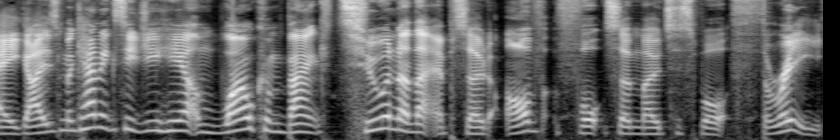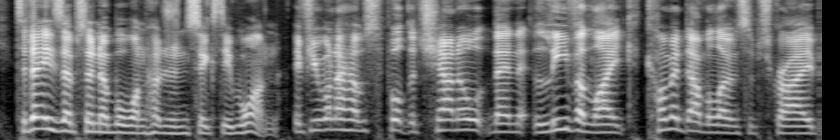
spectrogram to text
Hey guys, Mechanic CG here, and welcome back to another episode of Forza Motorsport 3. Today is episode number 161. If you want to help support the channel, then leave a like, comment down below and subscribe,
